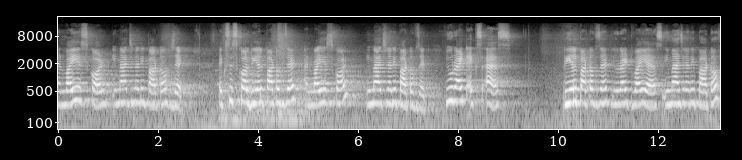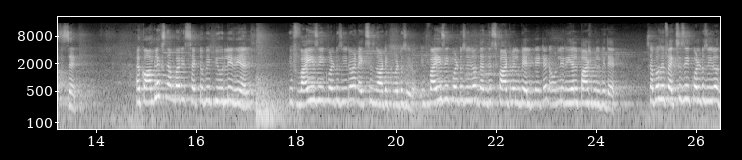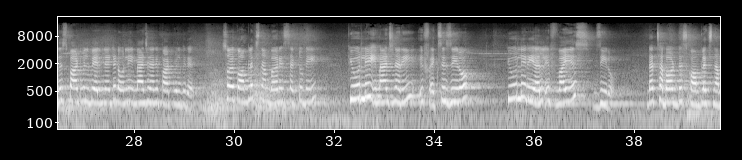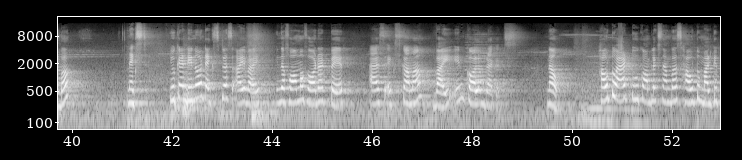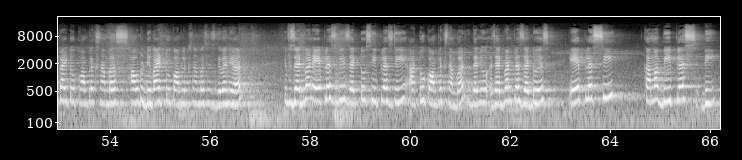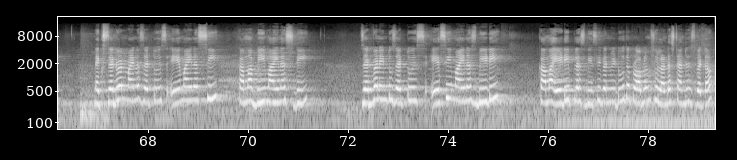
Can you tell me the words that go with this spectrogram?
and y is called imaginary part of z. x is called real part of z and y is called imaginary part of z. You write x as real part of z, you write y as imaginary part of z. A complex number is said to be purely real if y is equal to 0 and x is not equal to 0. If y is equal to 0 then this part will be eliminated, only real part will be there. Suppose if x is equal to 0, this part will be eliminated, only imaginary part will be there. So a complex number is said to be purely imaginary if x is 0, purely real if y is 0. That's about this complex number. Next, you can denote x plus iy in the form of ordered pair as x comma y in column brackets. Now, how to add two complex numbers, how to multiply two complex numbers, how to divide two complex numbers is given here. If z1 a plus b, z2 c plus d are two complex number, then you z1 plus z2 is a plus c comma b plus d. Next z1 minus z2 is a minus c comma b minus d. z1 into z2 is ac minus bd comma ad plus bc. When we do the problems, you will understand this better.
